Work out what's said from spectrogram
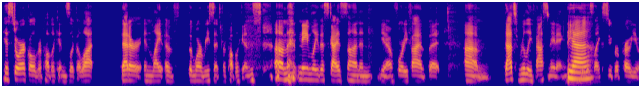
historical Republicans look a lot better in light of the more recent Republicans, um, namely this guy's son and you know 45. But um, that's really fascinating. Yeah. he was like super pro UN.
